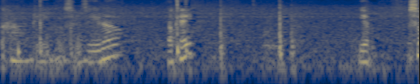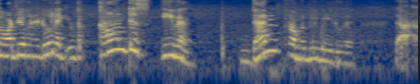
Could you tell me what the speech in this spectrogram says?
count equals zero. Okay. Yep. So what we're going to do like if the count is even then probably we'll do it. I,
